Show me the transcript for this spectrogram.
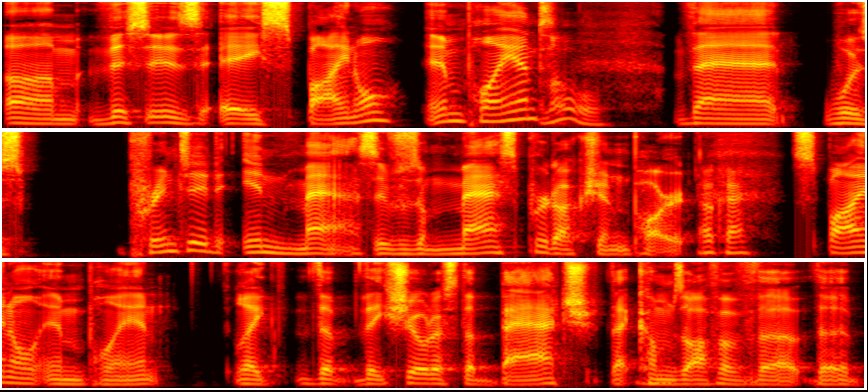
um this is a spinal implant Oh, that was printed in mass it was a mass production part okay. spinal implant like the they showed us the batch that comes off of the the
